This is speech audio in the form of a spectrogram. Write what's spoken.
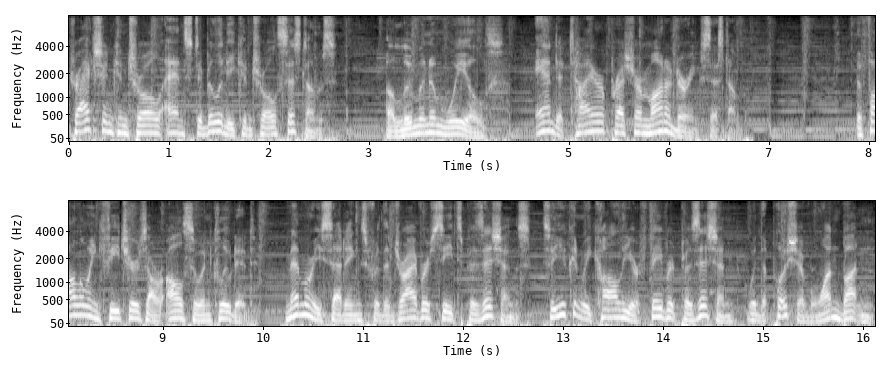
traction control and stability control systems, aluminum wheels, and a tire pressure monitoring system. The following features are also included. Memory settings for the driver's seat's positions so you can recall your favorite position with the push of one button.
